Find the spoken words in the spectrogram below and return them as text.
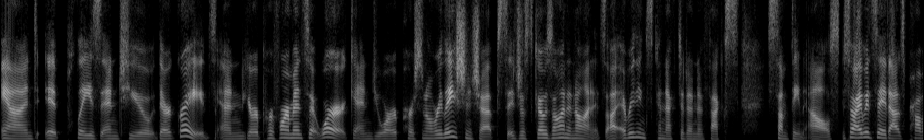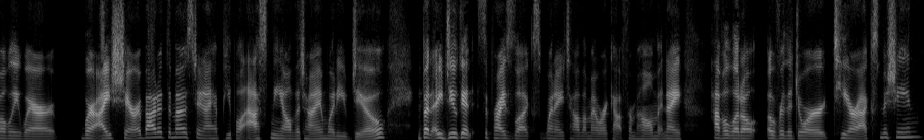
and it plays into their grades and your performance at work and your personal relationships. It just goes on and on. It's uh, everything's connected and affects something else. So i would say that's probably where where i share about it the most and i have people ask me all the time what do you do? But i do get surprise looks when i tell them i work out from home and i have a little over the door trx machine.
